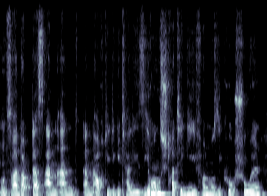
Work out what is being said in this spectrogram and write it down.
Und zwar dockt das an, an, an auch die Digitalisierungsstrategie von Musikhochschulen,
